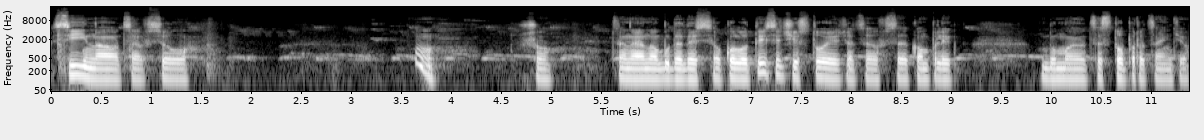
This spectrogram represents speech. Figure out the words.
сіна, оце все. Ну, що, це, мабуть, буде десь около тисячі стоїть, а це все комплект. Думаю, це 100%.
